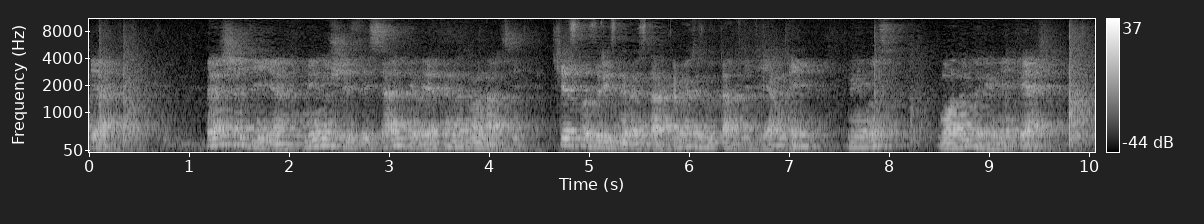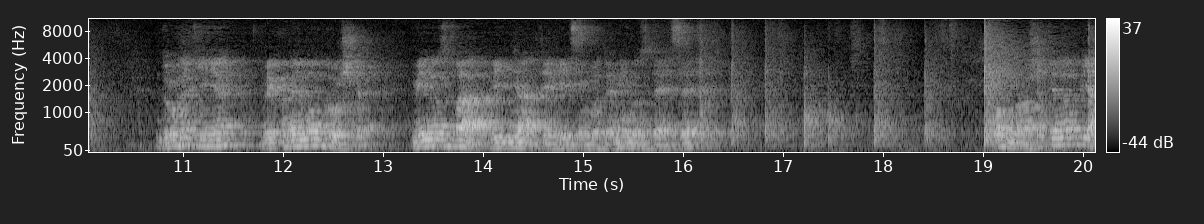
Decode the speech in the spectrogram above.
5. Перша дія мінус 60 ділити на 12. Числа з різними знаками, результат від'ємний. Мінус модуль дорівнює 5. Друга дія виконаємо в дужках. Мінус 2 відняти 8 буде мінус 10. На 5.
